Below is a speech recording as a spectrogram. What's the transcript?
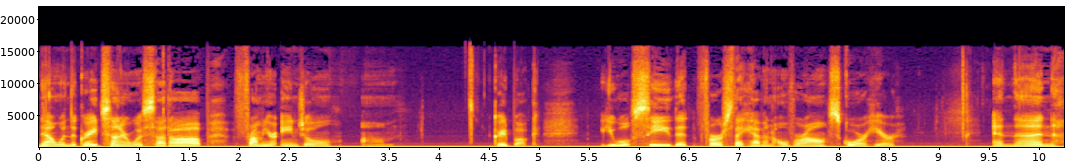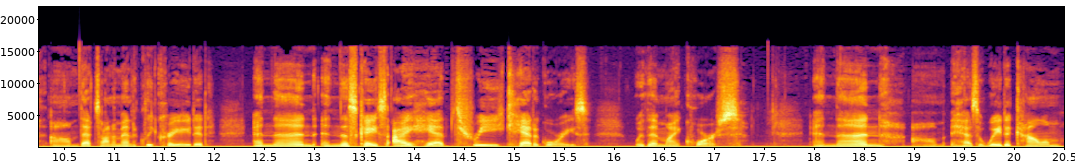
Now when the Grade Center was set up from your Angel um, gradebook you will see that first they have an overall score here and then um, that's automatically created. And then in this case I had three categories within my course. And then um, it has a weighted column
